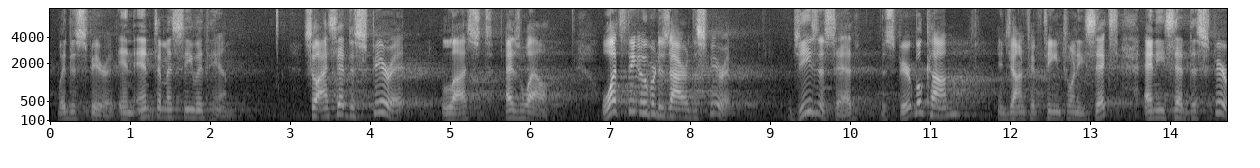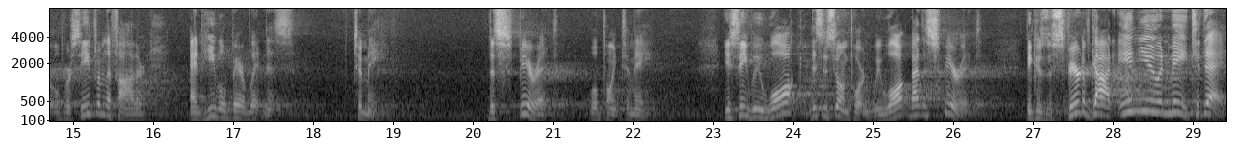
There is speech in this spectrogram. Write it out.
with the Spirit, in intimacy with Him. So I said the Spirit lust as well. What's the uber desire of the Spirit? Jesus said, The Spirit will come in John 15, 26, and He said, The Spirit will proceed from the Father, and He will bear witness to me. The Spirit will point to me. You see, we walk, this is so important. We walk by the Spirit because the Spirit of God in you and me today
